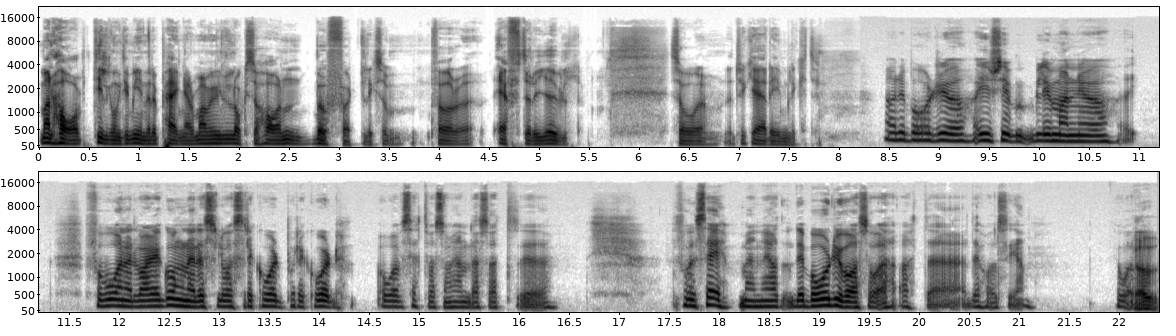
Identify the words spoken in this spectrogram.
man har tillgång till mindre pengar. Man vill också ha en buffert liksom, för efter jul. Så det tycker jag är rimligt. Ja, det borde ju... I och för sig blir man ju eh, förvånad varje gång när det slås rekord på rekord oavsett vad som händer. Så att, eh, får vi se. Men ja, det borde ju vara så att eh, det hålls igen. Ja,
